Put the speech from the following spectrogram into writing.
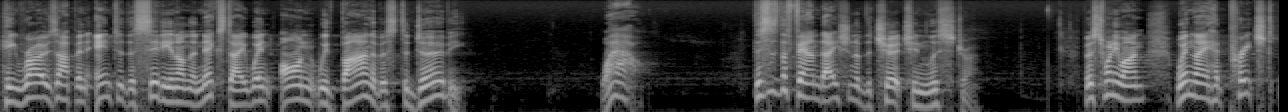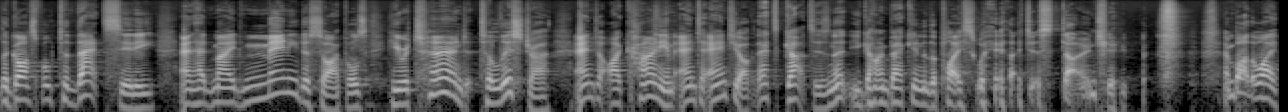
he rose up and entered the city, and on the next day went on with Barnabas to Derbe. Wow. This is the foundation of the church in Lystra. Verse 21 When they had preached the gospel to that city and had made many disciples, he returned to Lystra and to Iconium and to Antioch. That's guts, isn't it? You're going back into the place where they just stoned you. And by the way,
